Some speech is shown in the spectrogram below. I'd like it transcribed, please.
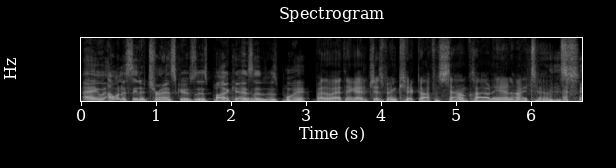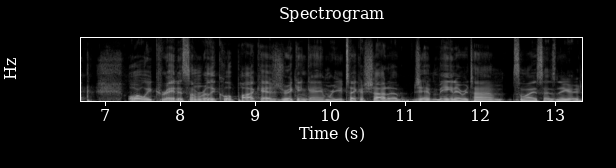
hey, I want to see the transcripts of this podcast at this point. By the way, I think I've just been kicked off of SoundCloud and iTunes. Or we created some really cool podcast drinking game where you take a shot of Jim Beam every time somebody says nigger.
